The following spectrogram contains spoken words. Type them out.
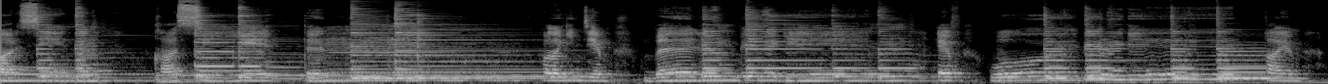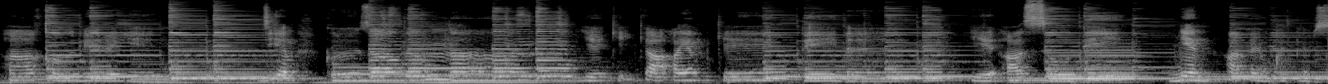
бар сенің қасиетің одан кейін дем білім берген f ой берген айым ақыл берген дем көз алдымнан екі айым кетпейді е асыл бейнен айым келеміз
